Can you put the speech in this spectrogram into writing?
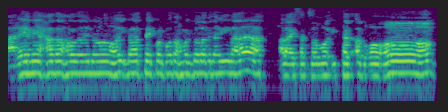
تنمي ملك التثيق وأمهوتي ويتربحون عرمي حدا حضرناي بابي كل بوضح مقدولة بدمي ملك على عيسى سوا اتد أبغاهم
